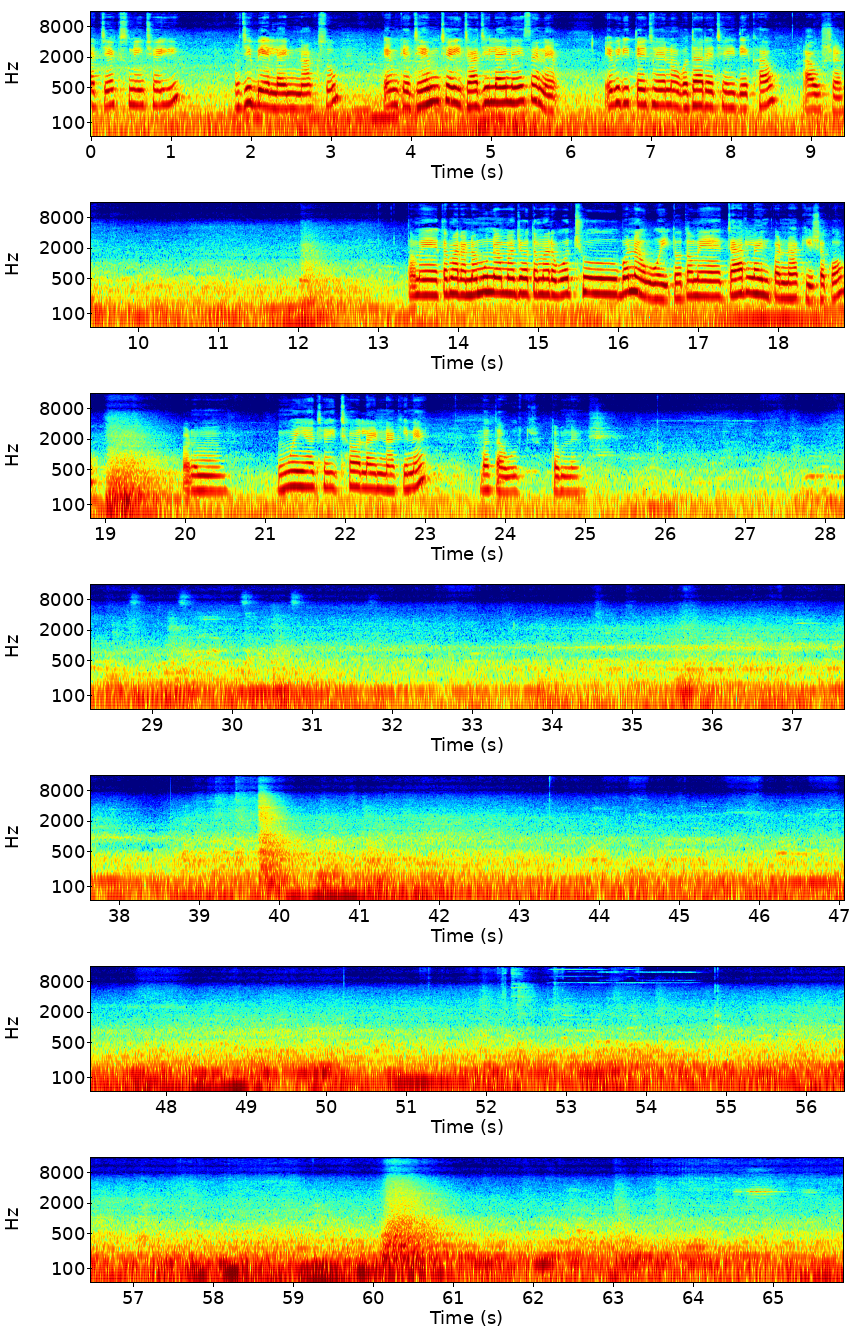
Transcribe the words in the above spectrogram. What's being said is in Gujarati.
આ ચેક્સની છે એ હજી બે લાઈન નાખશું. કેમ કે જેમ છે એ જાજી લાઈન હશે ને, એવી રીતે છે એનો વધારે છે એ દેખાવ આવશે. તમે તમારા નમૂનામાં જો તમારે ઓછું બનાવવું હોય તો તમે ચાર લાઈન પણ નાખી શકો. પણ હું અહીંયા છે એ છ લાઈન નાખીને બતાવું છું તમને.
